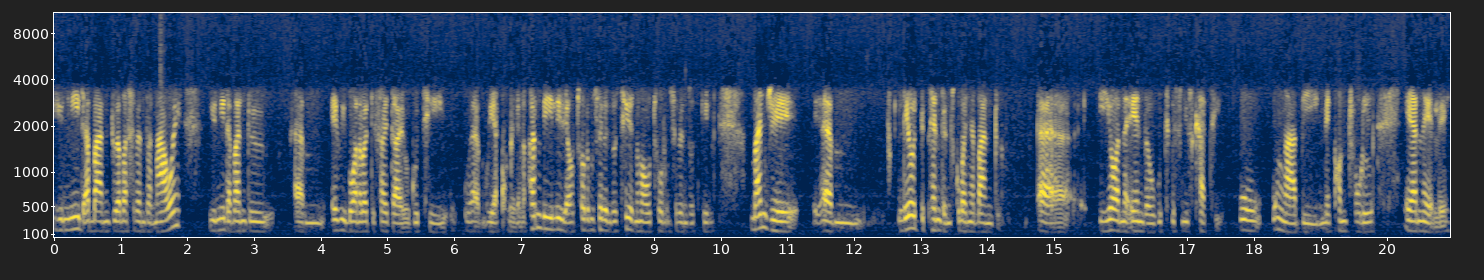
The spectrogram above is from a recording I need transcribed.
you need abantu abasebenza nawe you need abantu um ebibona abadecidayo ukuthi um, uyaqhubekela phambili uyawuthola umsebenzi othile noma awuthola umsebenzi othile manje um leyo dependence kubanye abantu uh iyona enza ukuthi kwesinye isikhathi ungabi ne-control eyanele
